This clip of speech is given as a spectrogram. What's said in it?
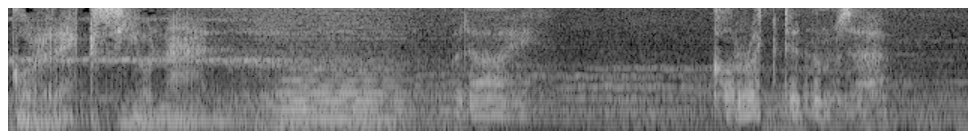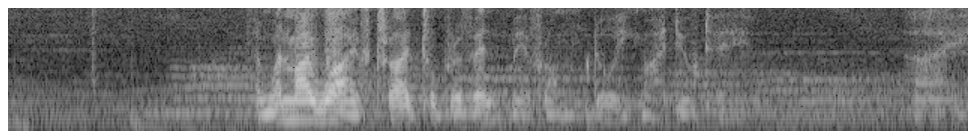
correccional. But I corrected them, sir. And when my wife tried to prevent me from doing my duty, I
